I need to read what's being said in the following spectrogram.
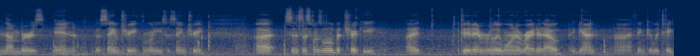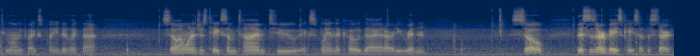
numbers in the same tree. We're going to use the same tree. Uh, since this one's a little bit tricky, I didn't really want to write it out again. Uh, I think it would take too long if I explained it like that. So I want to just take some time to explain the code that I had already written. So, this is our base case at the start.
